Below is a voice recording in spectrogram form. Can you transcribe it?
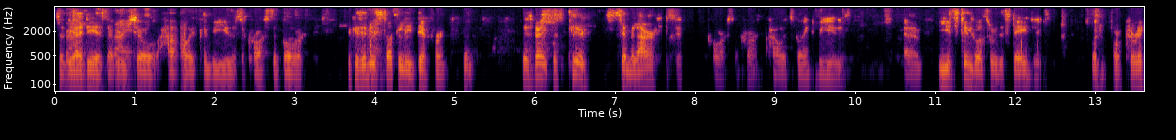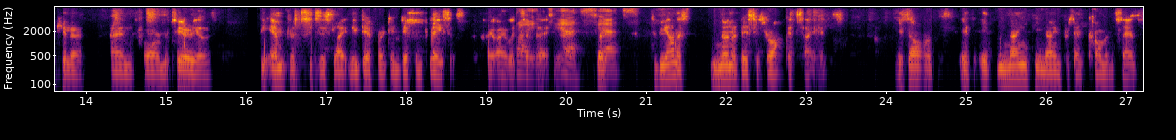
So right, the idea is that right. we show how it can be used across the board, because it right. is subtly different. There's very there's clear similarities, of course, across how it's going to be used. Um, you'd still go through the stages, but for curricula and for materials, the emphasis is slightly different in different places. I, I would right. say. Yes. But yes. To be honest, none of this is rocket science. It's all it, it 99% common sense.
